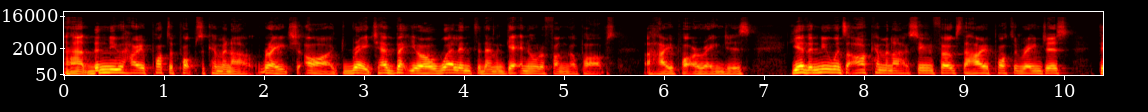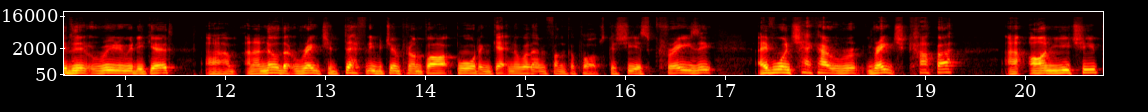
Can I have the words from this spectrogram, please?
Uh, the new Harry Potter pops are coming out. Rach, oh, Rach, I bet you're well into them and getting all the Funko Pops, the Harry Potter Rangers. Yeah, the new ones are coming out soon, folks, the Harry Potter Rangers. They did really, really good. Um, and I know that Rach should definitely be jumping on board and getting all them Funko Pops because she is crazy. Everyone check out R Rach Kappa uh, on YouTube.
